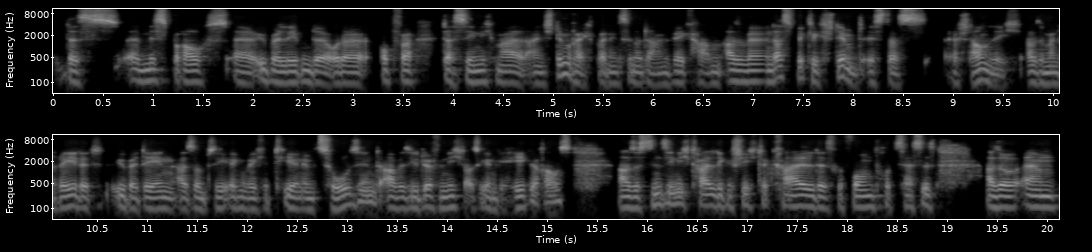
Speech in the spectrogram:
dass äh, Missbrauchsüberlebende äh, oder Opfer, dass sie nicht mal ein Stimmrecht bei den synodalen Weg haben. Also wenn das wirklich stimmt, ist das erstaunlich. Also man redet über den, als ob sie irgendwelche Tiere im Zoo sind, aber sie dürfen nicht aus ihrem Gehege raus. Also sind sie nicht Teil der Geschichte, Teil des Reformprozesses. Also ähm,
